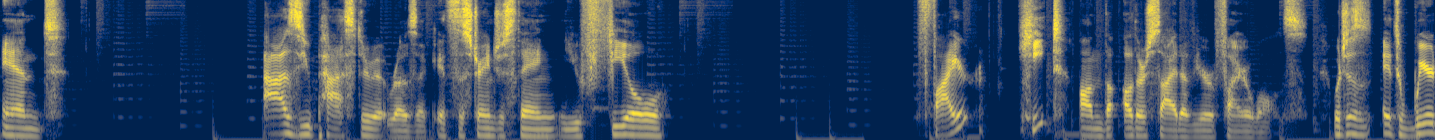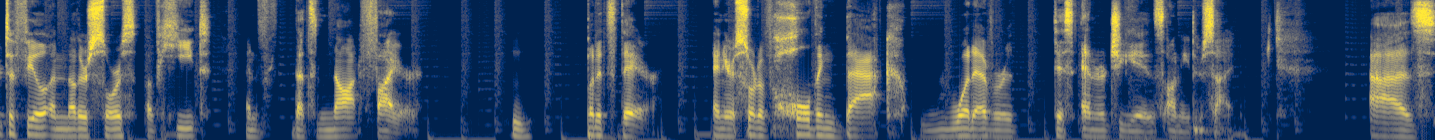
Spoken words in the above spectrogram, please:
And as you pass through it, Rosic, it's the strangest thing. You feel fire, heat on the other side of your firewalls, which is it's weird to feel another source of heat and f- that's not fire. Hmm. But it's there. And you're sort of holding back whatever this energy is on either side as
